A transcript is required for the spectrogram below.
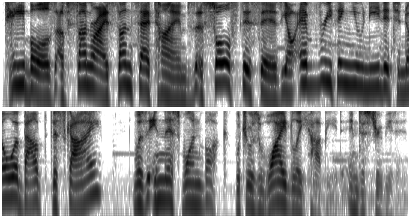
tables of sunrise, sunset times, solstices, you know, everything you needed to know about the sky was in this one book, which was widely copied and distributed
